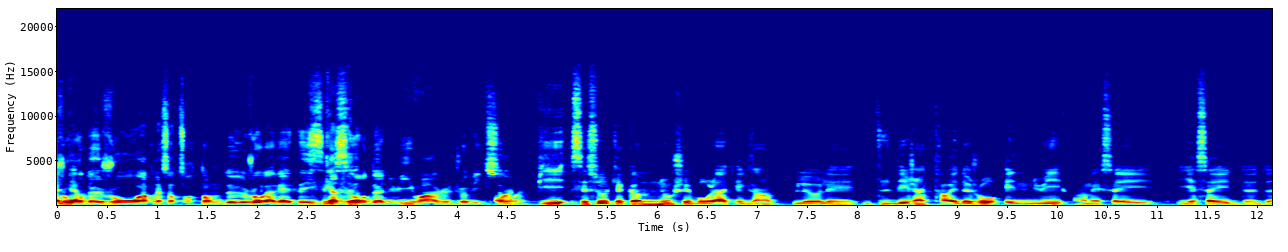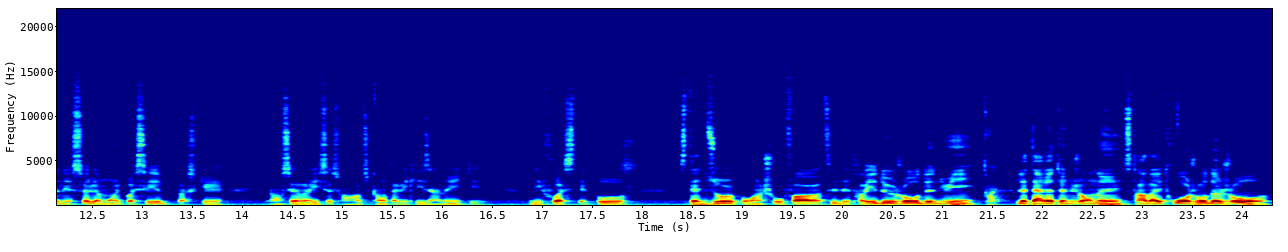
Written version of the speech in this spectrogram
trois jours, deux jours, après ça, tu retombes deux jours arrêtés, C'est quatre ça. jours de nuit. Ouais, j'ai déjà vécu ça. Ouais. hein. Puis c'est sûr que comme nous chez Beaulac, exemple, là, les, du- des gens qui travaillent de jour et de nuit, on essaye, ils essayent de donner ça le moins possible parce que on ils se sont rendus compte avec les années que des fois c'était pas, c'était dur pour un chauffeur, tu de travailler deux jours de nuit. Ouais. Là, tu arrêtes une journée, tu travailles trois jours de jour.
